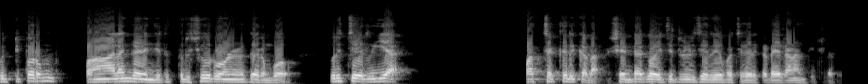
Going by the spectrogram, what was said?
കുറ്റിപ്പുറം പാലം കഴിഞ്ഞിട്ട് തൃശ്ശൂർ റോഡിന് കയറുമ്പോൾ ഒരു ചെറിയ പച്ചക്കറി കട ഷെഡൊക്കെ വെച്ചിട്ടുള്ള ഒരു ചെറിയ പച്ചക്കറി കടയിലാണ് എത്തിയിട്ടുള്ളത്.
